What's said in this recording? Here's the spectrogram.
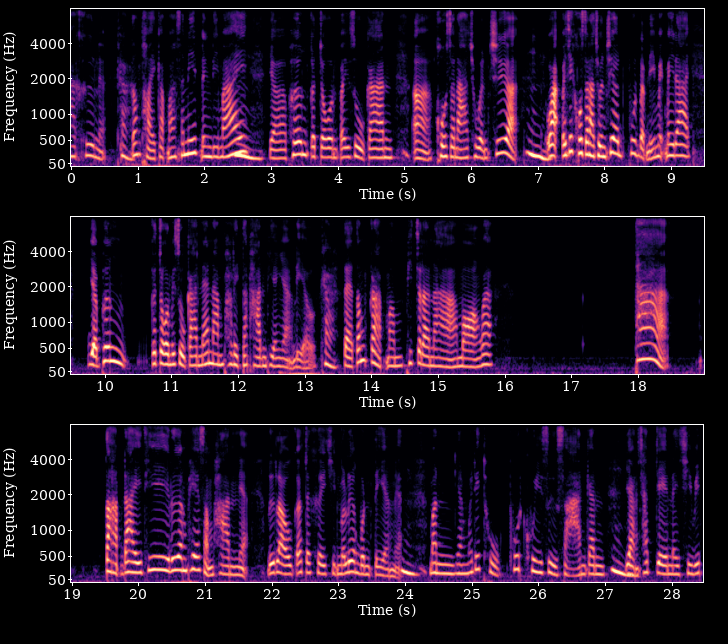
มากขึ้นเนี่ยค่ะต้องถอยกลับมาสักนิดหนึ่งดีไหมอืมอย่าเพิ่งกระโจนไปสู่การอ่าโฆษณาชวนเชื่ออืมว่าไม่ใช่โฆษณาชวนเชื่อพูดแบบนี้ไม่ไม่ได้ อย่าเพิ่งกระโจนไปสู่การแนะนำผลิตภัณฑ์เพียงอย่างเดียวค่ะแต่ต้องกลับมาพิจารณามองว่า ถ้าตราบใดที่เรื่องเพศสัมพันธ์เนี่ย หรือเราก็จะเคยชินมาเรื่องบนเตียงเนี่ยอืมมันยังไม่ได้ถูกพูดคุยสื่อสารกันอืมอย่างชัดเจนในชีวิต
